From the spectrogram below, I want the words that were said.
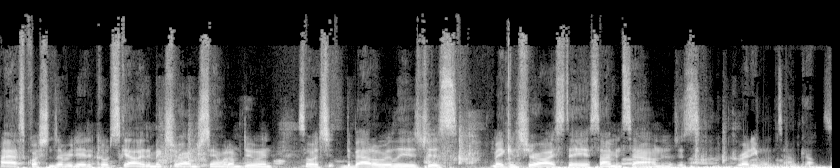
I ask questions every day to Coach Scalley to make sure I understand what I'm doing. So it's the battle really is just making sure I stay assignment sound and just ready when the time comes.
